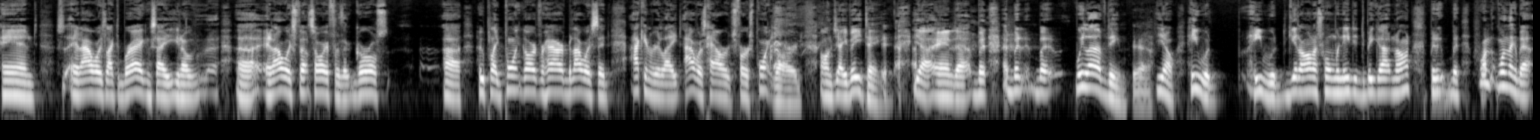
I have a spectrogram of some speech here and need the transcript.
and and I always like to brag and say, you know, uh, and I always felt sorry for the girls uh, who played point guard for Howard, but I always said I can relate. I was Howard's first point guard on JV team. Yeah, and uh, but but but we loved him. Yeah, you know he would he would get on us when we needed to be gotten on. But but one one thing about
